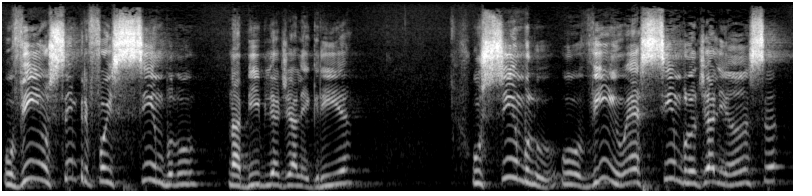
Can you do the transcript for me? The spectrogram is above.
O vinho sempre foi símbolo na Bíblia de alegria. O símbolo, o vinho é símbolo de aliança.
